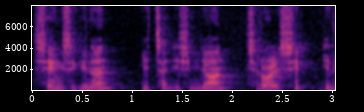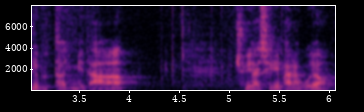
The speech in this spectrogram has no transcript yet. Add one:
시행 시기는 2020년 7월 11일부터입니다. 주의하시기 바라고요.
